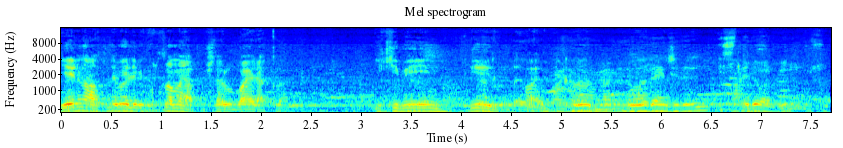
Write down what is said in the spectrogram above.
Yerin altında böyle bir kutlama yapmışlar bu bayrakla. 2001 yılında galiba. Madencilerin istedi var biliyor musun?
